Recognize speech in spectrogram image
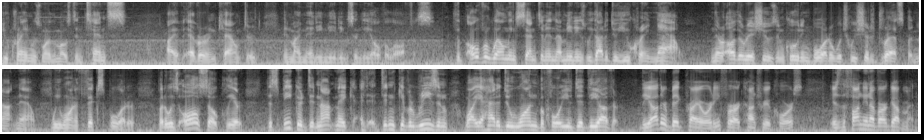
Ukraine was one of the most intense I have ever encountered in my many meetings in the Oval Office the overwhelming sentiment in that meeting is we got to do Ukraine now. And there are other issues, including border, which we should address, but not now. We want to fix border. But it was also clear the speaker did not make, didn't give a reason why you had to do one before you did the other. The other big priority for our country, of course, is the funding of our government.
